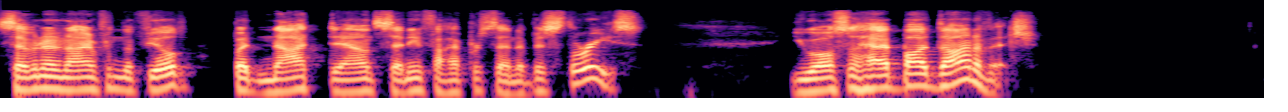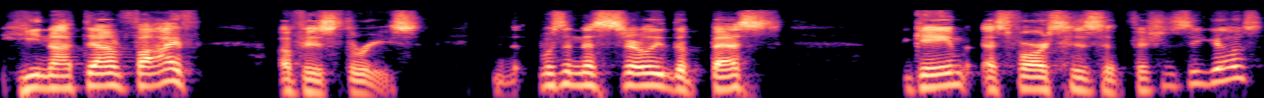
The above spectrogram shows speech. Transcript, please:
seven and nine from the field, but not down 75% of his threes. You also had Bogdanovich. He knocked down five of his threes. Wasn't necessarily the best game as far as his efficiency goes,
